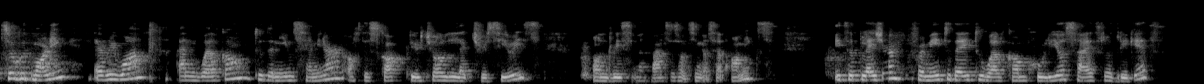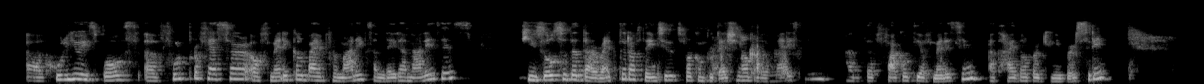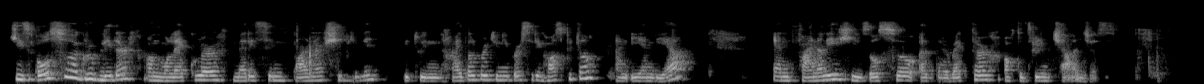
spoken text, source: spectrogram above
So good morning, everyone, and welcome to the new seminar of the SCOG virtual lecture series on recent advances on single-cell omics. It's a pleasure for me today to welcome Julio Saez Rodriguez. Uh, Julio is both a full professor of medical bioinformatics and data analysis. He's also the director of the Institute for Computational Biomedicine at the Faculty of Medicine at Heidelberg University. He's also a group leader on Molecular Medicine Partnership Unit between Heidelberg University Hospital and EMBL. And finally, he's also a director of the DREAM Challenges.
